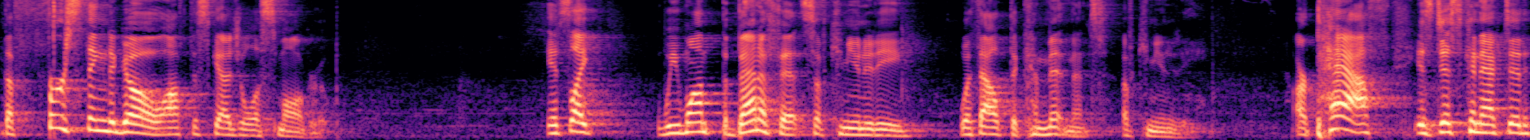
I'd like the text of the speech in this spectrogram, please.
the first thing to go off the schedule is small group. It's like we want the benefits of community without the commitment of community. Our path is disconnected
